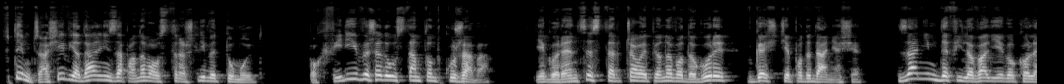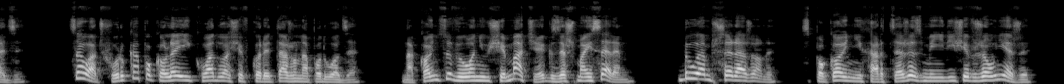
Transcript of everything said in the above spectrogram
W tym czasie w jadalni zapanował straszliwy tumult. Po chwili wyszedł stamtąd kurzawa. Jego ręce sterczały pionowo do góry w geście poddania się. Za nim defilowali jego koledzy. Cała czwórka po kolei kładła się w korytarzu na podłodze. Na końcu wyłonił się Maciek ze szmajserem. Byłem przerażony. Spokojni harcerze zmienili się w żołnierzy.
